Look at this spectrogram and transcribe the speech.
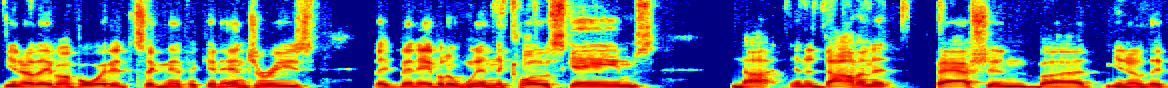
you know, they've avoided significant injuries. They've been able to win the close games, not in a dominant fashion, but you know they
